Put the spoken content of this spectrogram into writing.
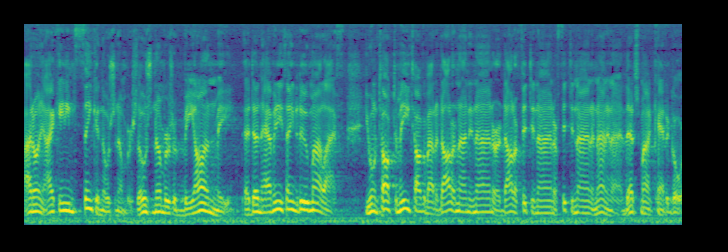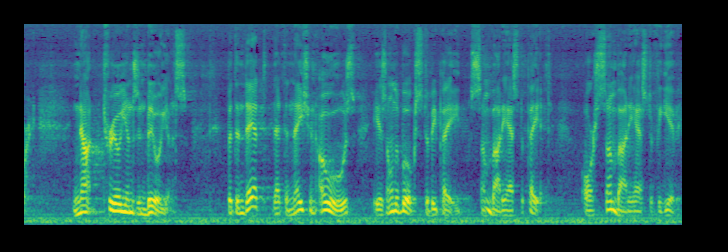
I don't. I can't even think in those numbers. Those numbers are beyond me. That doesn't have anything to do with my life. You want to talk to me? Talk about a dollar ninety nine or a dollar fifty nine or fifty nine or ninety nine. That's my category, not trillions and billions. But the debt that the nation owes is on the books to be paid. Somebody has to pay it, or somebody has to forgive it.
